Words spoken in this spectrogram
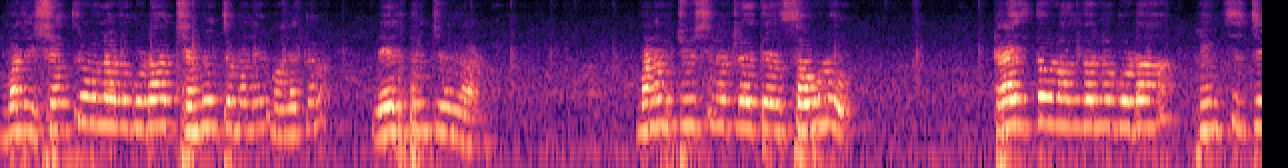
మరి శత్రువులను కూడా క్షమించమని మనకు నేర్పించున్నాడు మనం చూసినట్లయితే సౌలు క్రైస్తవులందరినీ కూడా హింసించి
